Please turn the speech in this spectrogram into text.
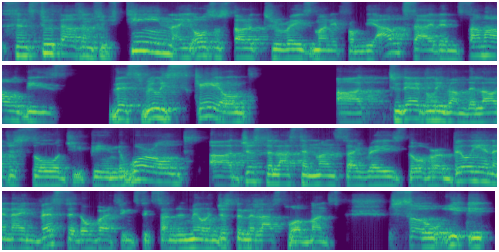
Since 2015, I also started to raise money from the outside, and somehow these this really scaled. Uh, today, I believe I'm the largest solo GP in the world. Uh, just the last 10 months, I raised over a billion and I invested over, I think, 600 million just in the last 12 months. So it, it,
